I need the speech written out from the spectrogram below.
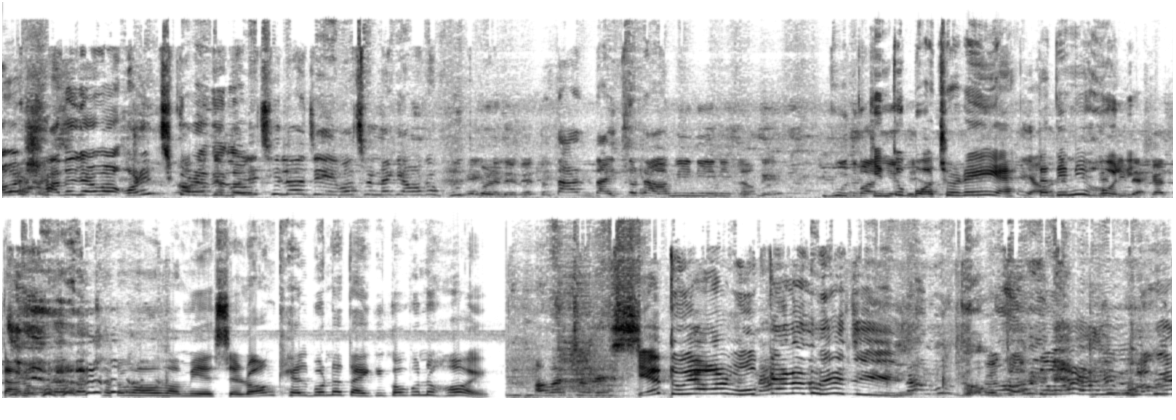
আমার সাদা জামা অরেঞ্জ করে দিল। বলেছিল যে এবছর নাকি আমাকে ভূত করে দেবে। তো তার দায়িত্বটা আমি নিয়ে নিলাম। ভূত কিন্তু। বছরেই একটা দিনই হোলি। দেখাচ্ছে। তার উপরে আবার ছোট বাবা মামি এসছে। রং খেলব না তাই কি কখনো হয়? আবার চলে এসছে। এ তুই আমার মুখ কেন ধুয়েছিস যতবার মুখ ধোবে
